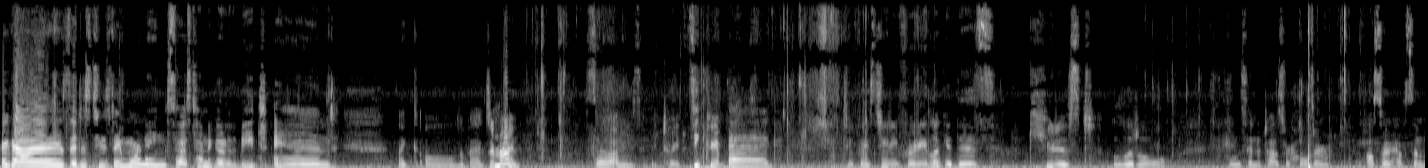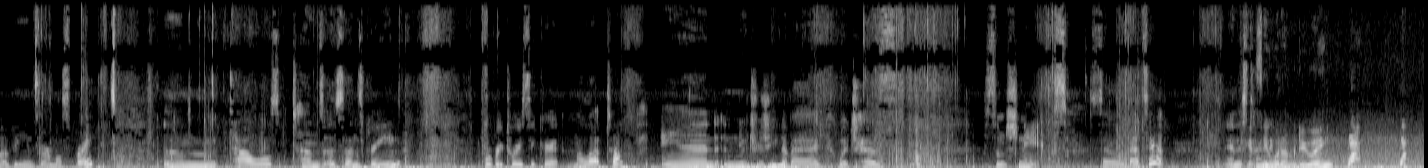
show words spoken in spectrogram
Hey guys, it is Tuesday morning, so it's time to go to the beach and like all the bags are mine. So I'm using Victoria's Secret bag, Too Faced Tutti Frutti. Look at this cutest little hand sanitizer holder. Also have some Avene thermal spray, um, towels, tons of sunscreen for Victoria's Secret, my laptop, and Neutrogena bag, which has some snacks. So that's it. And it's time see what I'm doing. What? What?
